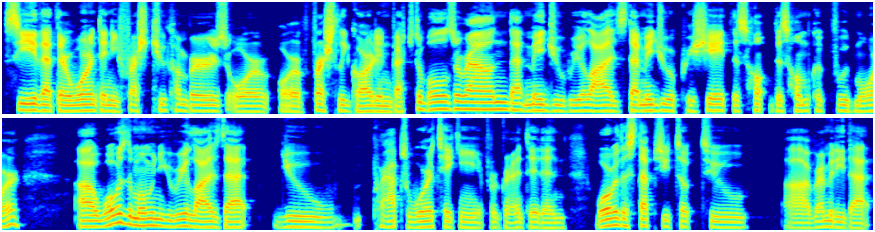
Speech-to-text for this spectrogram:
see that there weren't any fresh cucumbers or or freshly gardened vegetables around that made you realize that made you appreciate this home, this home cooked food more. Uh, what was the moment you realized that you perhaps were taking it for granted, and what were the steps you took to uh, remedy that?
